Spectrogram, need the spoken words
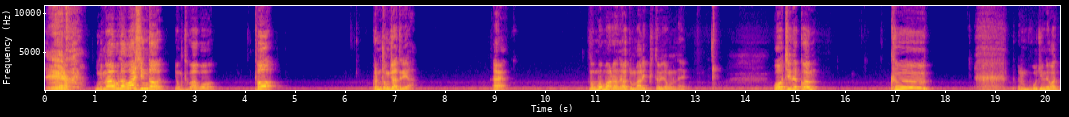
우리나라보다 훨씬 더 영특하고 더 그런 종자들이야. 에? 뭐, 뭐, 뭐, 내가 좀 말이 비틀어져 오네. 어찌됐건, 그, 하, 뭐지, 내가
